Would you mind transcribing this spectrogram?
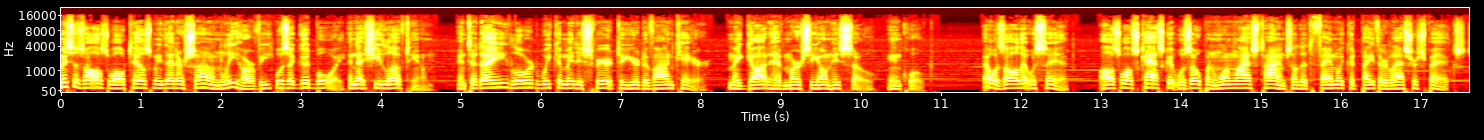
Mrs. Oswald tells me that her son, Lee Harvey, was a good boy and that she loved him. And today, Lord, we commit his spirit to your divine care. May God have mercy on his soul. End quote. That was all that was said. Oswald's casket was opened one last time so that the family could pay their last respects.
